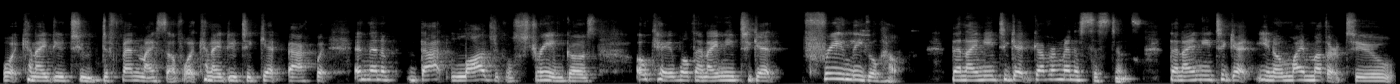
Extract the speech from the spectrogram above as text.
What can I do to defend myself? What can I do to get back? What, and then that logical stream goes, okay, well, then I need to get free legal help then i need to get government assistance then i need to get you know my mother to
